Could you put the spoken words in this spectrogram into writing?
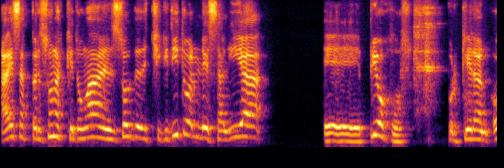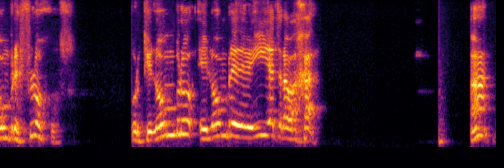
a esas personas que tomaban el sol desde chiquitito les salía eh, piojos porque eran hombres flojos, porque el, hombro, el hombre debía trabajar, ¿ah?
